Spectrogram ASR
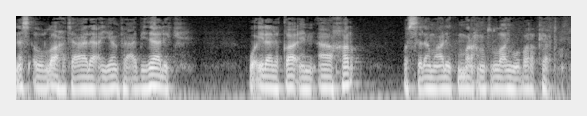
نسأل الله تعالى أن ينفع بذلك. وإلى لقاء آخر. والسلام عليكم ورحمة الله وبركاته.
